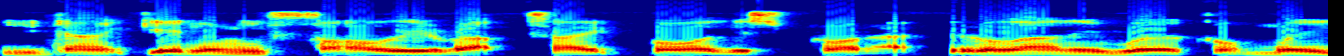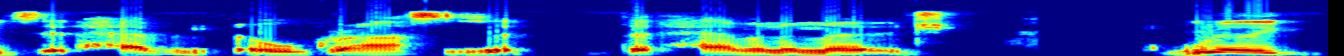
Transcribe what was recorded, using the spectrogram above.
you don't get any foliar uptake by this product. It'll only work on weeds that haven't or grasses that, that haven't emerged. Really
